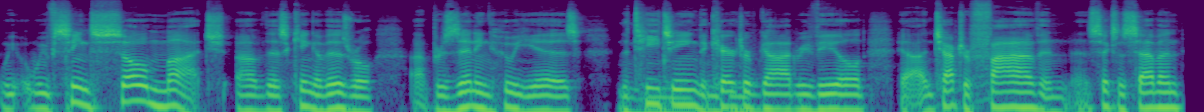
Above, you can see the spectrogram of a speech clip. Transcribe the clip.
we we've seen so much of this King of Israel uh, presenting who he is, the teaching, the character of God revealed. Uh, in chapter five and uh, six and seven,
